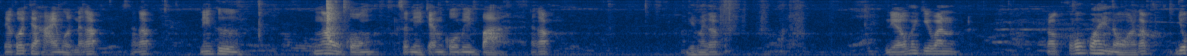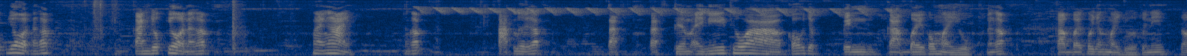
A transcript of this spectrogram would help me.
เดี๋ยวก็จะหายหมดนะครับนะครับ นี่คือเง่าของเสน่ห์จันโกเมนป่านะครับเห็นไหมครับ เดี๋ยวไม่กี่วัน เราเขาก็ให้หน่อนะครับ ยกยอดนะครับ การยกยอดนะครับ ง่ายๆนะครับ ตัดเลยครับ ตัดตัดเตรียมไอ้นี้ที่ว่าเขาจะ เป็นกาบใบเขาใหม่อยู่นะครับกาบใบเขายังใหม่อยู่ตัวนี้เรา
